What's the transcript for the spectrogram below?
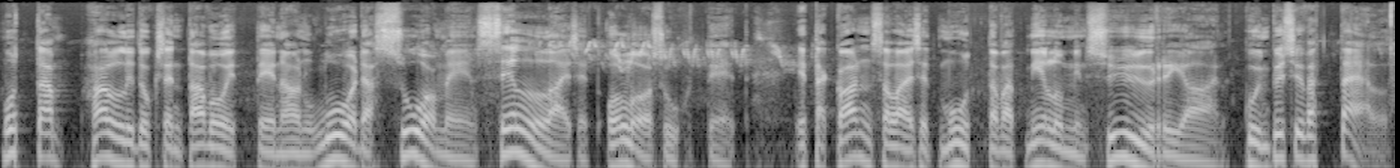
mutta hallituksen tavoitteena on luoda Suomeen sellaiset olosuhteet, että kansalaiset muuttavat mieluummin Syyriaan kuin pysyvät täällä.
